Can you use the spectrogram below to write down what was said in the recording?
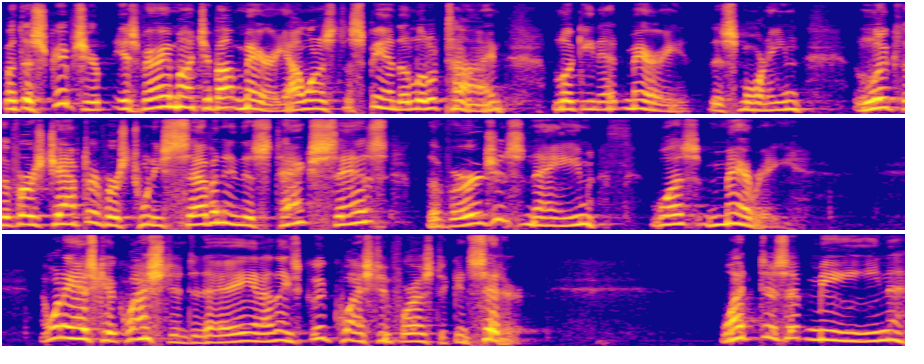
but the scripture is very much about Mary. I want us to spend a little time looking at Mary this morning. Luke, the first chapter, verse 27 in this text says, the virgin's name was Mary. I want to ask you a question today, and I think it's a good question for us to consider. What does it mean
